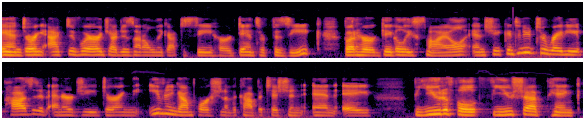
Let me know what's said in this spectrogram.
And during activewear, judges not only got to see her dancer physique, but her giggly smile. And she continued to radiate positive energy during the evening gown portion of the competition in a beautiful fuchsia pink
